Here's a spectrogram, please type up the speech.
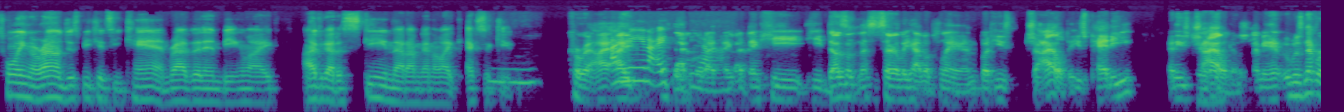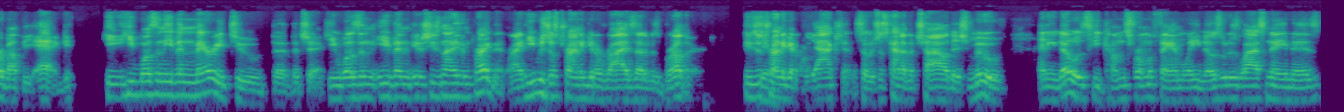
toying around just because he can, rather than being like, I've got a scheme that I'm gonna like execute. Mm. Correct. I, I mean, I- exactly yeah. I think. I think he he doesn't necessarily have a plan, but he's child. He's petty and he's Yeah. childish. I mean, it was never about the egg. He he wasn't even married to the the chick. He wasn't even. You know, she's not even pregnant, right? He was just trying to get a rise out of his brother. He's just Yeah. trying to get a reaction. So it's just kind of a childish move. And he knows he comes from a family. He knows what his last name is.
